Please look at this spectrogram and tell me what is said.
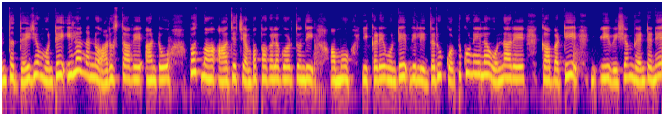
ఎంత ధైర్యం ఉంటే ఇలా నన్ను అరుస్తావే అంటూ పద్మ ఆద్య చెంప పగలగొడుతుంది. అమ్మో ఇక్కడే ఉంటే వీళ్ళిద్దరూ కొట్టుకునేలా ఉన్నారే. కాబట్టి ఈ విషయం వెంటనే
